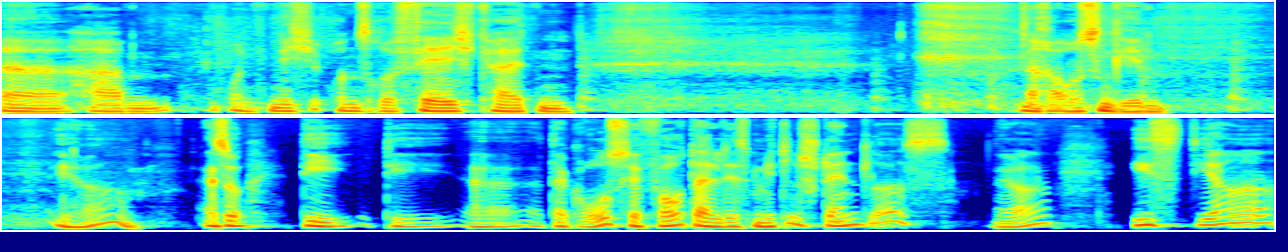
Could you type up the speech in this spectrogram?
äh, haben und nicht unsere Fähigkeiten nach außen geben. Ja, also die, die, äh, der große Vorteil des Mittelständlers ja, ist ja,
